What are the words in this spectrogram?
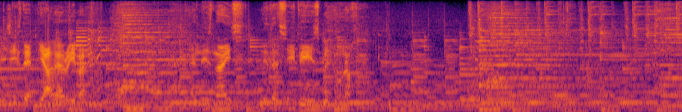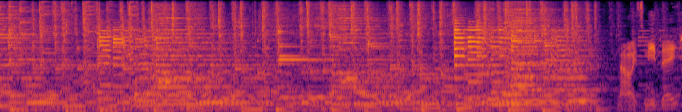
This is the Piave River nice little city is Belluno. Now it's midday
